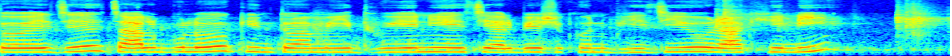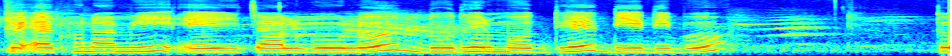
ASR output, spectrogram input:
তো এই যে চালগুলো কিন্তু আমি ধুয়ে নিয়েছি আর বেশিক্ষণ ভিজিয়েও রাখিনি। তো এখন আমি এই চালগুলো দুধের মধ্যে দিয়ে দিব। তো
